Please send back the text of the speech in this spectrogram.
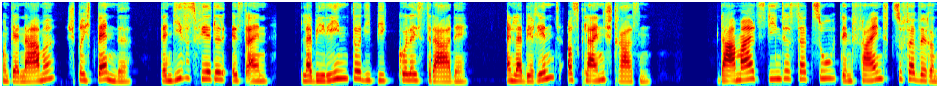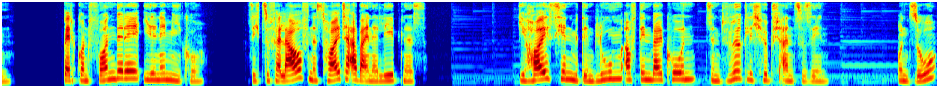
Und der Name spricht Bände, denn dieses Viertel ist ein Labirinto di piccole strade, ein Labyrinth aus kleinen Straßen. Damals diente es dazu, den Feind zu verwirren. Per confondere il nemico. Sich zu verlaufen ist heute aber ein Erlebnis. Die Häuschen mit den Blumen auf den Balkonen sind wirklich hübsch anzusehen. Und so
